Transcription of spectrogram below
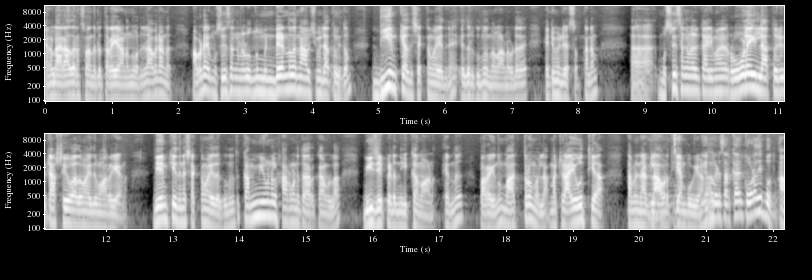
ഞങ്ങളുടെ ആരാധന സ്വാതന്ത്ര്യം തടയുകയാണെന്ന് പറഞ്ഞാൽ അവരാണ്. അവിടെ മുസ്ലിം സംഘടനകൾ ഒന്നും മിണ്ടേണ്ടത് തന്നെ ആവശ്യമില്ലാത്ത വിധം ഡി എം കെ അതിശക്തമായി അതിനെ എതിർക്കുന്നു എന്നുള്ളതാണ് ഇവിടെ ഏറ്റവും വലിയ രസം. കാരണം മുസ്ലിം സംഘടനകൾ കാര്യമായ റോളേ ഇല്ലാത്തൊരു രാഷ്ട്രീയവാദമായി ഇത് മാറുകയാണ്. ഡി എം കെ ഇതിനെ ശക്തമായി എതിർക്കുന്നു. ഇത് കമ്മ്യൂണൽ ഹാർമോണി തകർക്കാനുള്ള ബി ജെ പിയുടെ നീക്കമാണ് എന്ന് പറയുന്നു. മാത്രമല്ല മറ്റൊരു അയോധ്യ തമിഴ്നാട്ടിൽ ആവർത്തിക്കാൻ പോവുകയാണ്. സർക്കാർ കോടതി പോകും ആ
